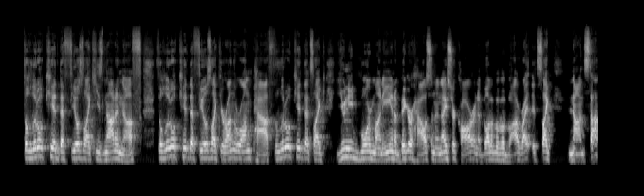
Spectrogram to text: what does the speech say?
the little kid that feels like he's not enough, the little kid that feels like you're on the wrong path, the little kid that's like you need more money and a bigger house and a nicer car and a blah blah blah blah blah, right? It's like nonstop.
